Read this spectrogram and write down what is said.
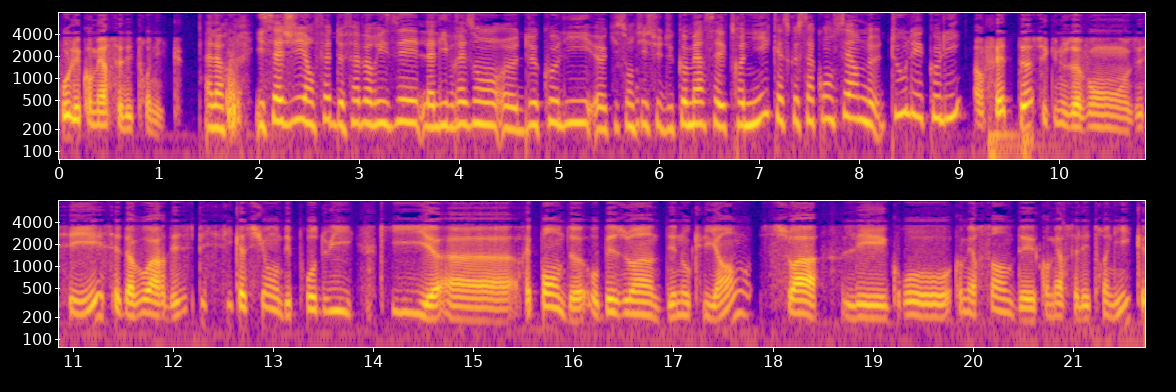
pour les commerces électroniques. Alors, il s'agit en fait de favoriser la livraison euh, de colis euh, qui sont issus du commerce électronique. Est-ce que ça concerne tous les colis? En fait, ce que nous avons essayé, c'est d'avoir des spécifications des produits qui euh, répondent aux besoins de nos clients, soit les gros commerçants des commerces électroniques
